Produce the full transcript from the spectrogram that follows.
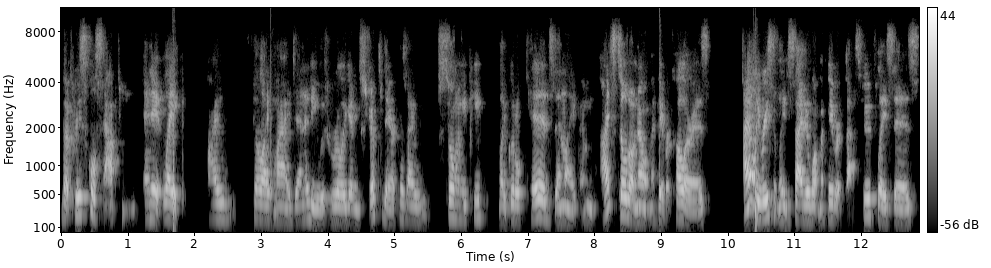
but preschool sapped me, and it like I feel like my identity was really getting stripped there because I so many people like little kids and like I mean I still don't know what my favorite color is. I only recently decided what my favorite fast food place is.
